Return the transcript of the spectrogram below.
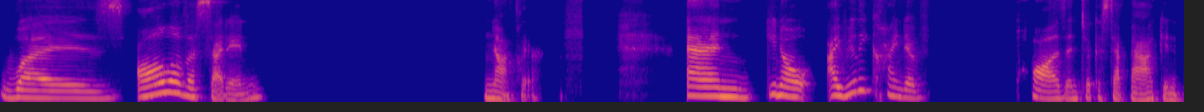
was all of a sudden not clear. And, you know, I really kind of paused and took a step back and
